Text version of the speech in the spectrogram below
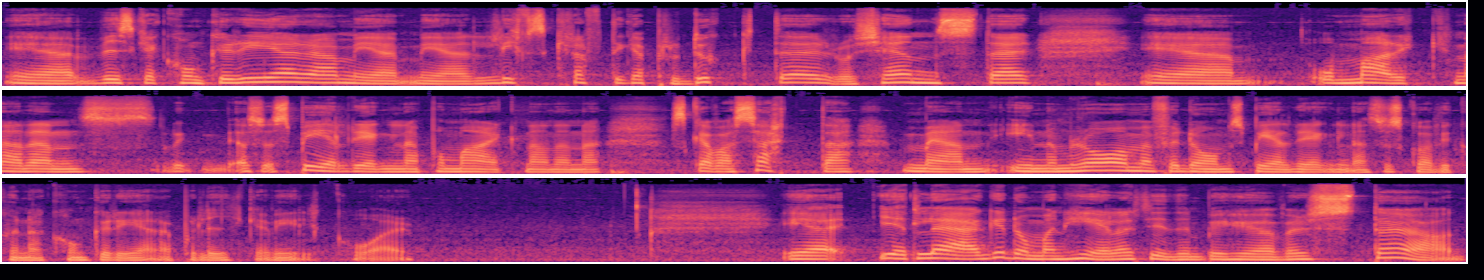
Eh, vi ska konkurrera med, med livskraftiga produkter och tjänster. Eh, och marknadens, alltså spelreglerna på marknaderna ska vara satta men inom ramen för de spelreglerna så ska vi kunna konkurrera på lika villkor. Eh, I ett läge då man hela tiden behöver stöd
